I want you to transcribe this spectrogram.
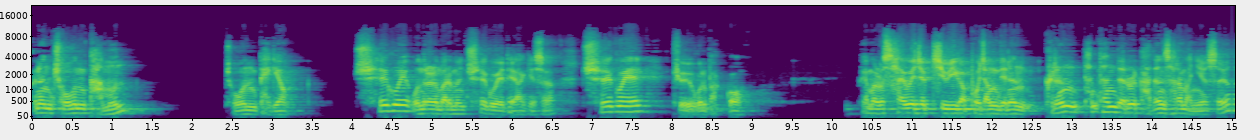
그는 좋은 가문, 좋은 배경, 최고의, 오늘날로 말하면 최고의 대학에서 최고의 교육을 받고, 그야말로 사회적 지위가 보장되는 그런 탄탄대로를 가던 사람 아니었어요?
